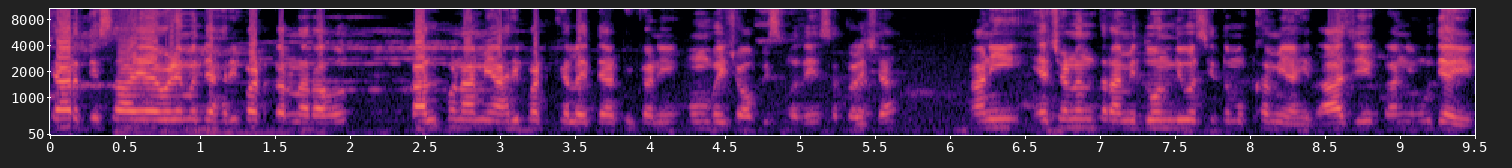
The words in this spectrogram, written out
चार ते सहा या वेळेमध्ये हरिपाठ करणार आहोत. काल पण आम्ही हरिपाठ केलाय त्या ठिकाणी मुंबईच्या ऑफिसमध्ये सकाळच्या. आणि याच्यानंतर आम्ही दोन दिवस इथं मुक्कामी आहेत. आज एक आणि उद्या एक.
